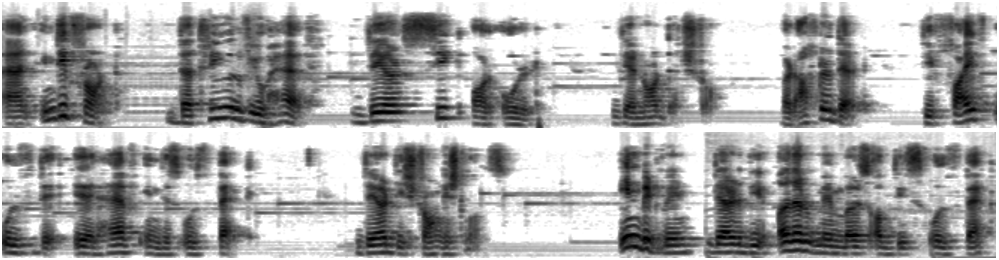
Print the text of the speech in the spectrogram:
and in the front the three wolves you have they are sick or old. They are not that strong. But after that the five wolves they have in this wolf pack they are the strongest ones. In between there are the other members of this wolf pack.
